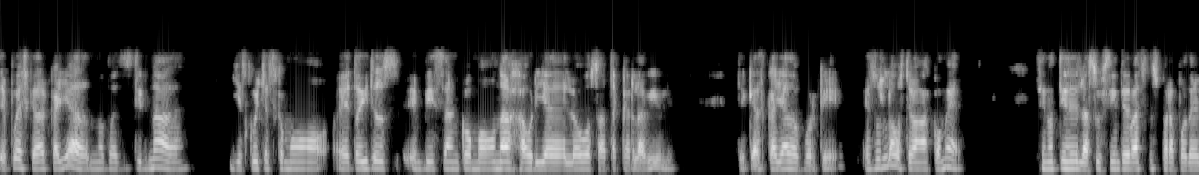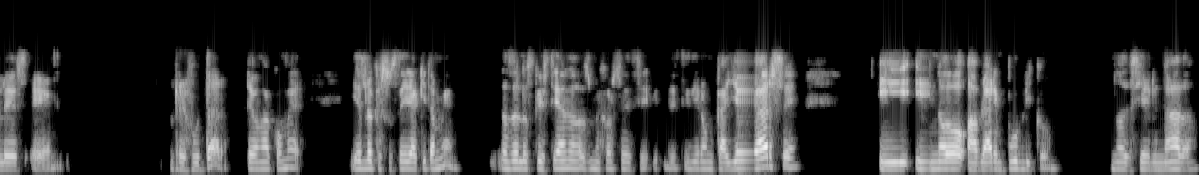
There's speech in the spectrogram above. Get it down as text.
te puedes quedar callado, no puedes decir nada. Y escuchas como eh, toditos empiezan como una jauría de lobos a atacar la Biblia. Te quedas callado porque esos lobos te van a comer. Si no tienes las suficientes bases para poderles eh, refutar, te van a comer. Y es lo que sucede aquí también los de los cristianos mejor se decidieron callarse y, no hablar en público, no decir nada.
